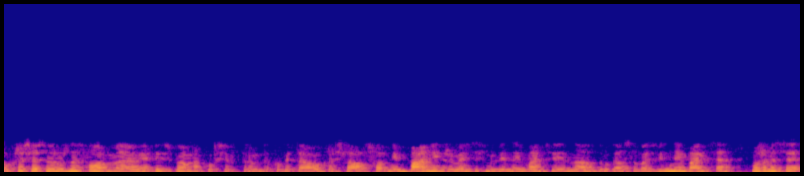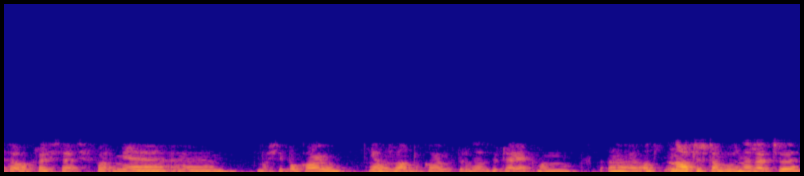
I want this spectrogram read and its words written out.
określać na różne formy. Ja kiedyś byłam na kursie, w którym ta kobieta określała w formie baniek, że my jesteśmy w jednej bańce, jedna druga osoba jest w innej bańce. Możemy sobie to określać w formie właśnie pokoju. Ja używam pokoju, w którym zazwyczaj jak mam, no oczyszczam różne rzeczy,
